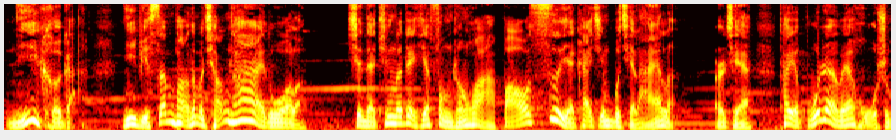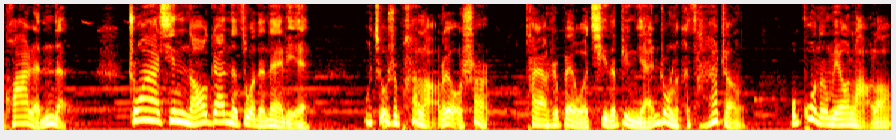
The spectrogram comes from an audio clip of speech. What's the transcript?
你可敢？你比三胖他们强太多了。现在听到这些奉承话，宝四也开心不起来了，而且他也不认为虎是夸人的，抓心挠肝的坐在那里。我就是怕姥姥有事儿，他要是被我气得病严重了，可咋整？我不能没有姥姥。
